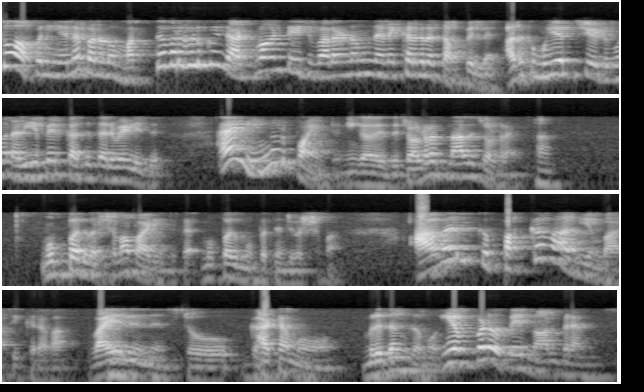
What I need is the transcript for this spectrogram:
so அப்போ நீங்க என்ன பண்ணணும்? மற்றவர்களுக்கும் இந்த அட்வான்டேஜ் வரணும்னு நினைக்கிறதுல தப்பு இல்லை. அதுக்கு முயற்சி எடுக்கும் நிறைய பேர் கத்து தர வேண்டியது. அண்ட் இன்னொரு பாயிண்ட் நீங்க இது சொல்றதுனால சொல்றேன். ஆ. முப்பது வருஷமா பாடிட்டு இருக்கார். முப்பது முப்பத்தஞ்சு வருஷமா. அவருக்கு பக்கவாதியம் வாசிக்கிறவா? வயலினிஸ்டோ கடமோ மிருதங்கமோ? எவ்வளவு பேர் நான் பிராமின்ஸ்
